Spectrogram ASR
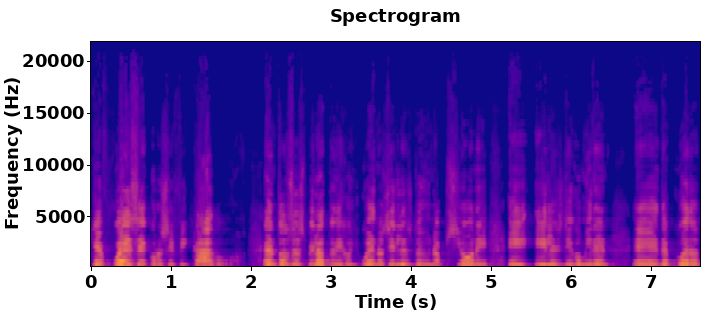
que fuese crucificado. Entonces Pilato dijo, bueno, si les doy una opción y, les digo, miren, eh, de acuerdo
